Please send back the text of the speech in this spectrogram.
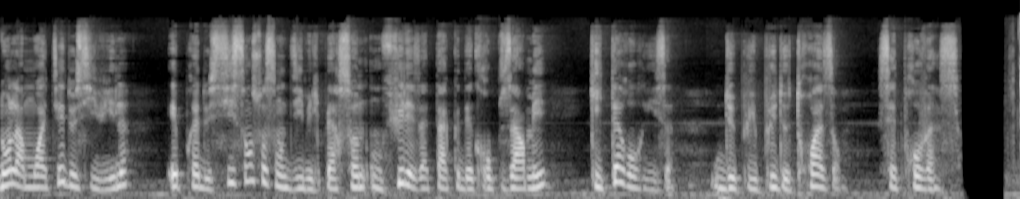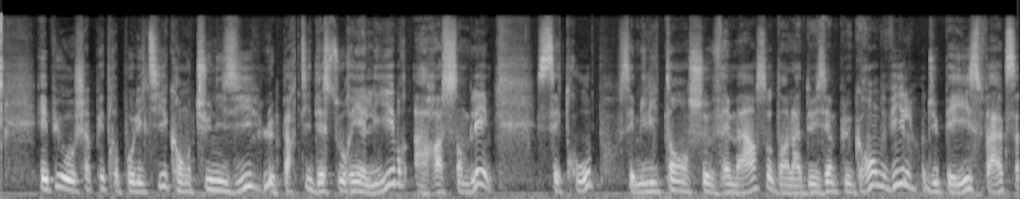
dont la moitié de civils, et près de 670 000 personnes ont fui les attaques des groupes armés qui terrorisent depuis plus de trois ans cette province. Et puis au chapitre politique, en Tunisie, le Parti d'Estourien Libre a rassemblé ses troupes, ses militants ce 20 mars dans la deuxième plus grande ville du pays, Sfax.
